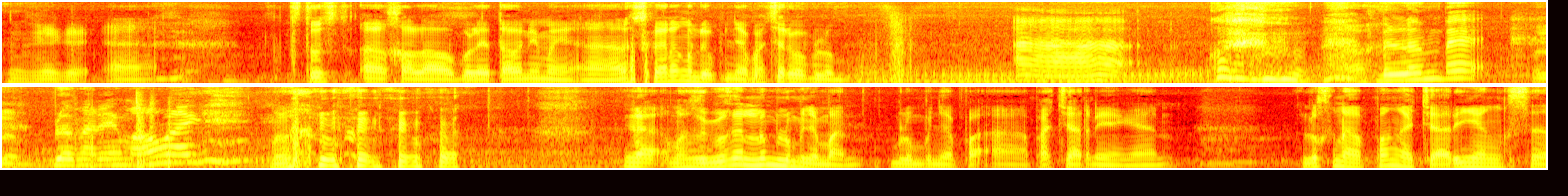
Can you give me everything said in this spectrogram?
Oke oke. eh, Terus eh, kalau boleh tahu nih eh, lu sekarang udah punya pacar apa belum? Ah, belum pe Belum. belum ada yang mau lagi Belum. Nggak, maksud gue kan lu belum punya man, belum punya pa- eh, pacar nih ya kan. Lu kenapa nggak cari yang se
